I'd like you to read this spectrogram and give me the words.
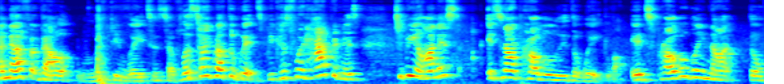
enough about lifting weights and stuff. Let's talk about the weights because what happened is, to be honest, it's not probably the weight loss. It's probably not the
